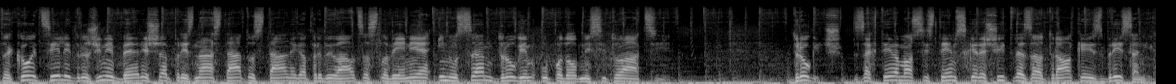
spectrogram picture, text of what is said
takoj celi družini Beriša prizna status stalnega prebivalca Slovenije in vsem drugim v podobni situaciji. Drugič, zahtevamo sistemske rešitve za otroke izbrisanih,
